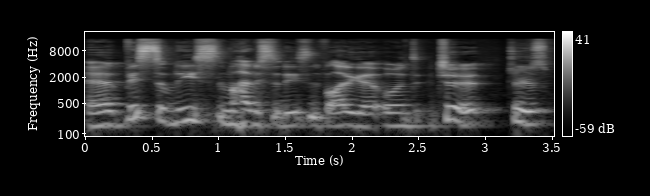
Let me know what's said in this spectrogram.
Äh, bis zum nächsten Mal, bis zur nächsten Folge und tschö. Tschüss.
